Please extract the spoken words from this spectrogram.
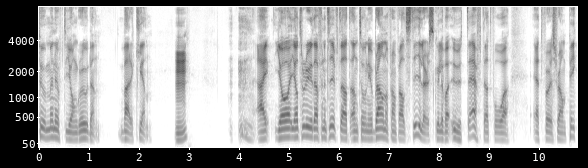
tummen upp till John Gruden. Verkligen. Mm. Nej, jag, jag tror ju definitivt att Antonio Brown och framförallt Steelers skulle vara ute efter att få ett first round pick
